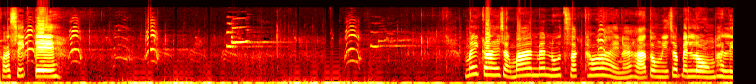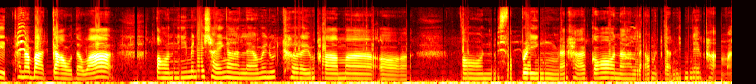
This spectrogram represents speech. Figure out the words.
พอซิกเดไม่ไกลจากบ้านแม่นุชสักเท่าไหร่นะคะ ตรงนี้จะเป็นโรงผลิตธนบัตรเก่า แต่ว่าตอนนี้ไม่ได้ใช้งานแล้วแม่นุชเคยพามาเอ่อ ตอนสปริงนะคะ ก็นานแล้วเหมือนกันที่ไม่ได้ผ่านมา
